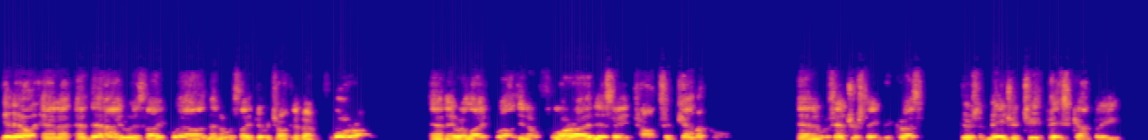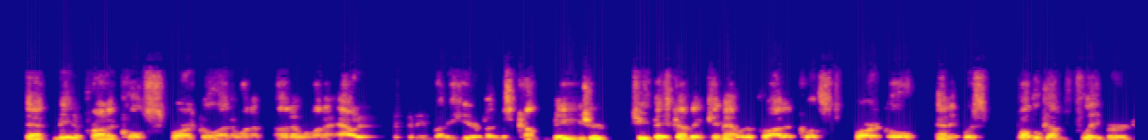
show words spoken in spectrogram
you know? And, uh, and then I was like, well, and then it was like they were talking about fluoride. And they were like, well, you know, fluoride is a toxic chemical. And it was interesting because there's a major toothpaste company that made a product called Sparkle. I don't want to I don't want to out anybody here, but it was a major toothpaste company came out with a product called Sparkle, and it was bubblegum flavored,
